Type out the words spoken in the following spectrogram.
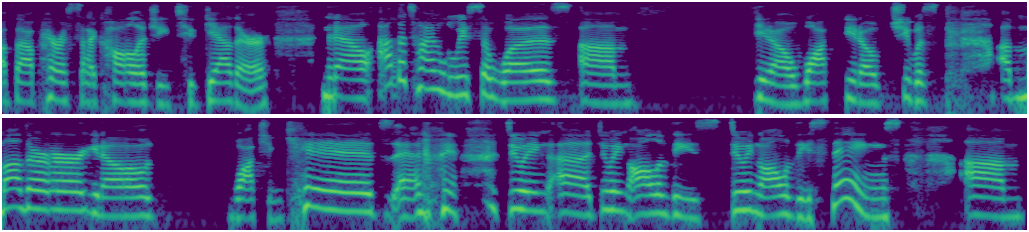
about parapsychology together. Now at the time, Louisa was. Um, you know, watch, you know, she was a mother, you know, watching kids and doing uh, doing all of these doing all of these things. Um,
